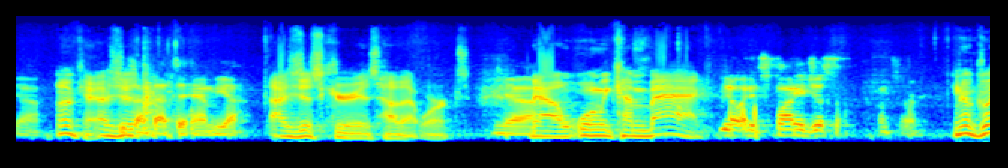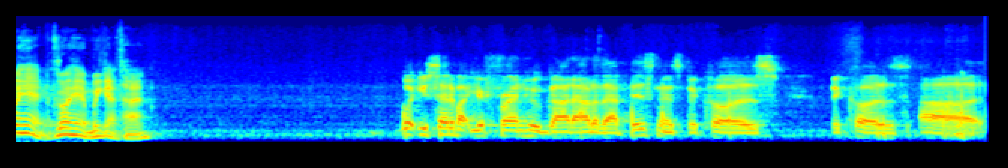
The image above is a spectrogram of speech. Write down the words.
yeah. Okay, I was just sent that to him. Yeah. I was just curious how that works. Yeah. Now, when we come back, you know, and it's funny. Just I'm sorry. No, go ahead. Go ahead. We got time what you said about your friend who got out of that business because because uh,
